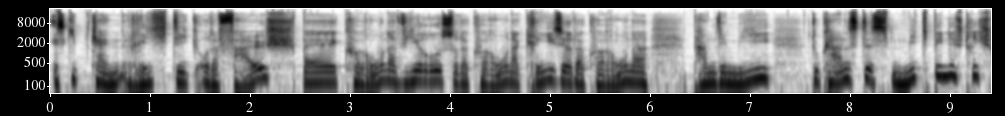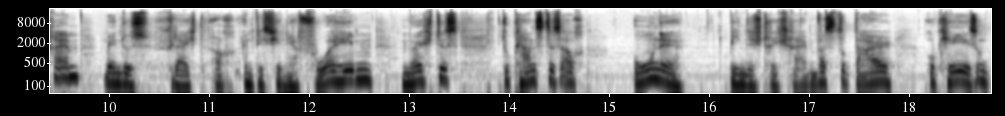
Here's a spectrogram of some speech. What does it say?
es gibt kein richtig oder falsch bei Coronavirus oder Corona-Krise oder Corona-Pandemie. Du kannst es mit Bindestrich schreiben, wenn du es vielleicht auch ein bisschen hervorheben möchtest. Du kannst es auch ohne Bindestrich schreiben, was total okay ist. Und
